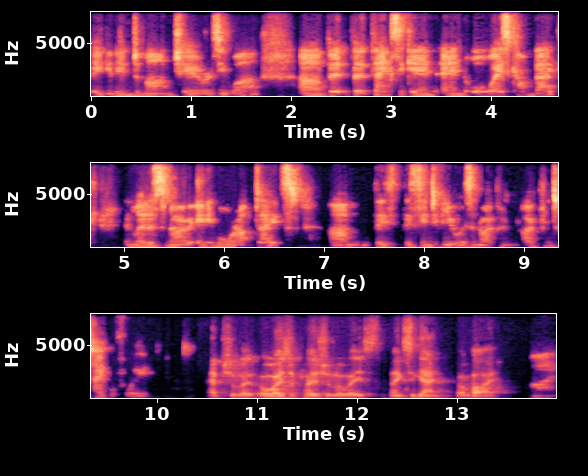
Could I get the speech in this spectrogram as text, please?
being an in-demand chair as you are. Uh, but, but thanks again and always come back and let us know any more updates. Um, this, this interview is an open, open table for you. Absolutely. Always a pleasure, Louise. Thanks again. Bye-bye. Bye.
